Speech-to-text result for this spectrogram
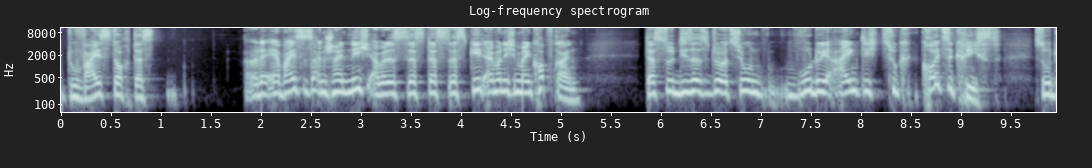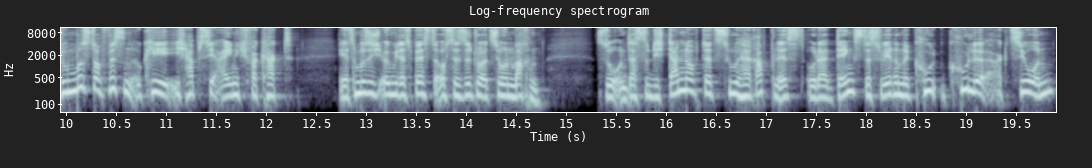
du weißt doch, dass, oder er weiß es anscheinend nicht, aber das, das, das, das geht einfach nicht in meinen Kopf rein dass du in dieser Situation, wo du ja eigentlich zu Kreuze kriegst, so, du musst doch wissen, okay, ich hab's hier eigentlich verkackt. Jetzt muss ich irgendwie das Beste aus der Situation machen. So, und dass du dich dann noch dazu herablässt oder denkst, das wäre eine cool, coole Aktion,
